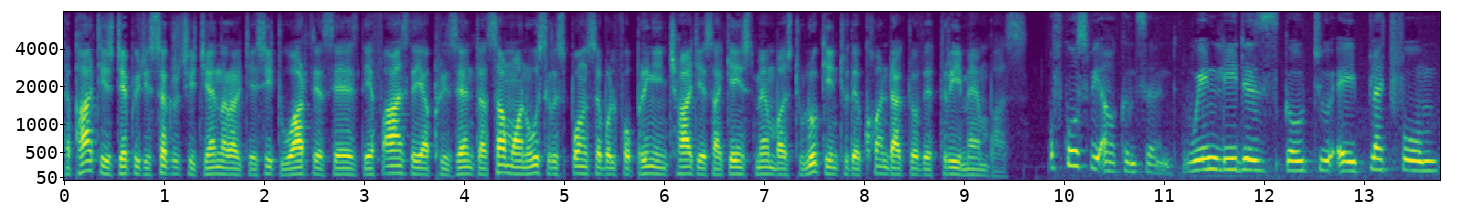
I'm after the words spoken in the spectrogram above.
The party's Deputy Secretary General Jesse Duarte says they've asked their presenter, someone who's responsible for bringing charges against members, to look into the conduct of the three members. Of course, we are concerned. When leaders go to a platform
